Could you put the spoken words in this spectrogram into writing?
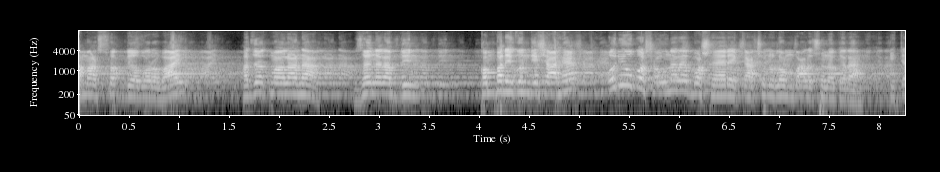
আমার শ্রদ্ধেয় বড় ভাই হজরত মাওলানা জৈনাল আবদিন কোম্পানিগঞ্জি সাহেব। উনিও বসা ওনারে বসায় রেখে আসলে লম্বা আলোচনা করা। এটা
